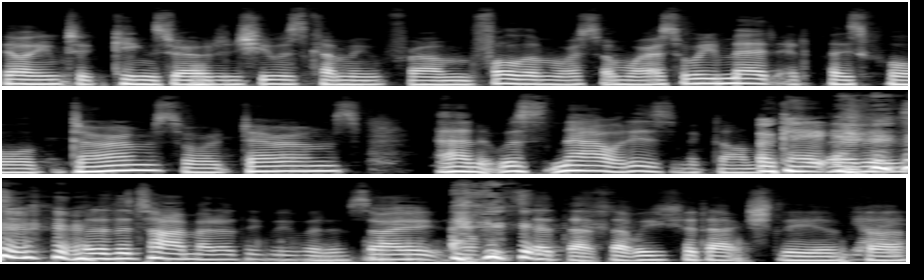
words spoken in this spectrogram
going to Kings Road and she was coming from Fulham or somewhere. So we met at a place called Durham's or Durham's. And it was now it is McDonald's. Okay. It is. but at the time, I don't think we would have. So I often said that, that we could actually have, uh,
